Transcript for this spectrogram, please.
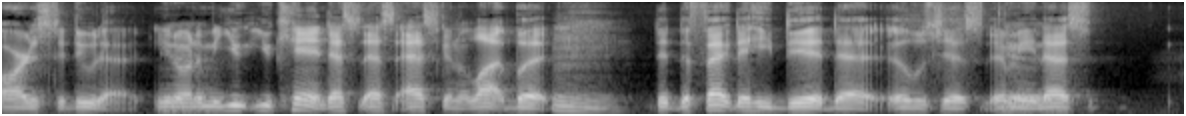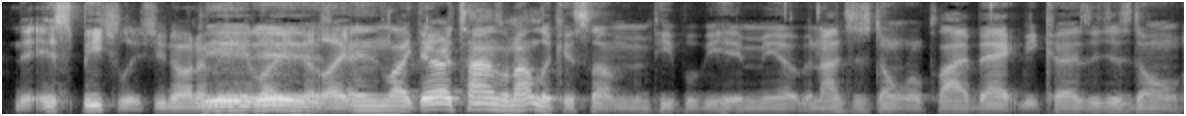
artists to do that. You know what I mean? You you can't. That's that's asking a lot. But Mhm. The the fact that he did that, it was just. I mean, that's it's speechless. You know what I Yeah, mean? it like is. like and like there are times when I look at something and people be hitting me up and I just don't reply back because it just don't.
